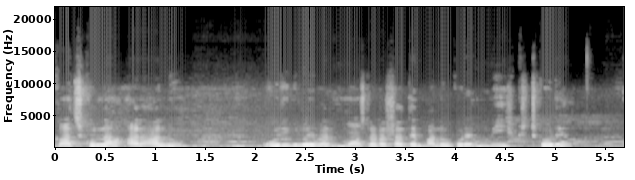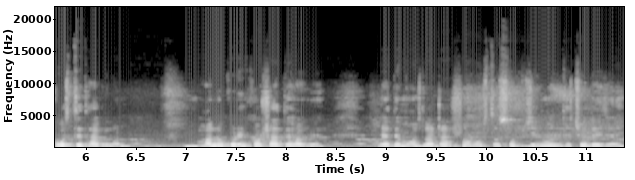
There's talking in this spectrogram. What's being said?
কাঁচকলা আর আলু। ওইগুলো এবার মশলাটার সাথে ভালো করে মিক্সড করে কষতে থাকলাম। ভালো করে কষাতে হবে যাতে মশলাটা সমস্ত সবজির মধ্যে চলে যায়।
